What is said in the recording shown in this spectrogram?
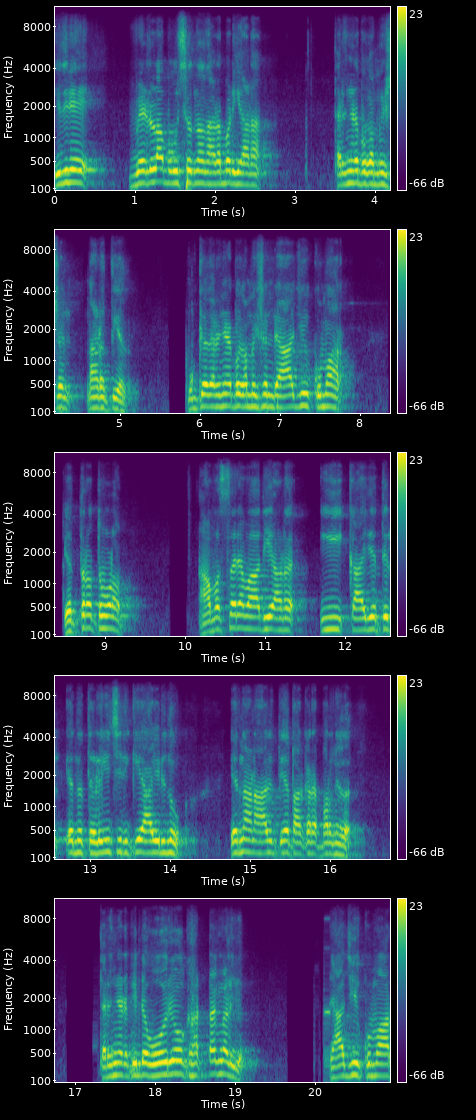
ഇതിനെ വെള്ളപൂശുന്ന നടപടിയാണ് തെരഞ്ഞെടുപ്പ് കമ്മീഷൻ നടത്തിയത്. മുഖ്യ തെരഞ്ഞെടുപ്പ് കമ്മീഷൻ രാജീവ് കുമാർ എത്രത്തോളം അവസരവാദിയാണ് ഈ കാര്യത്തിൽ എന്ന് തെളിയിച്ചിരിക്കുകയായിരുന്നു എന്നാണ് ആദിത്യ താക്കറെ പറഞ്ഞത്. തെരഞ്ഞെടുപ്പിന്റെ ഓരോ ഘട്ടങ്ങളിലും രാജീവ് കുമാർ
